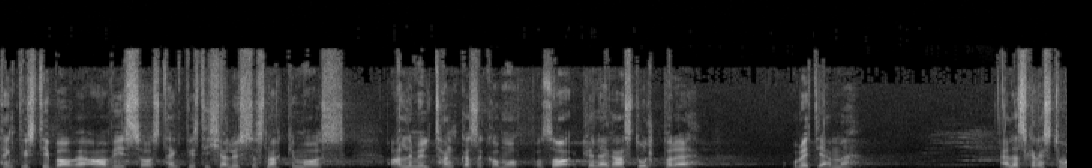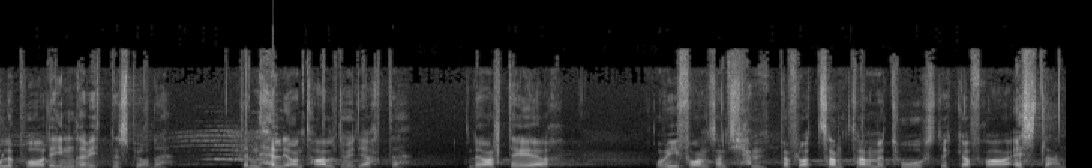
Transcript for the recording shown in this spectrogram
Tenk hvis de bare avviser oss. Tenk hvis de ikke har lyst til å snakke med oss. Alle mulige tanker som kommer opp. Og så kunne jeg ha stolt på det og blitt hjemme. Eller så kan jeg stole på det indre vitnesbyrdet. Det er Den hellige ånd taler til mitt hjerte. Og Det er alt jeg gjør. Og vi får en sånn kjempeflott samtale med to stykker fra Estland.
